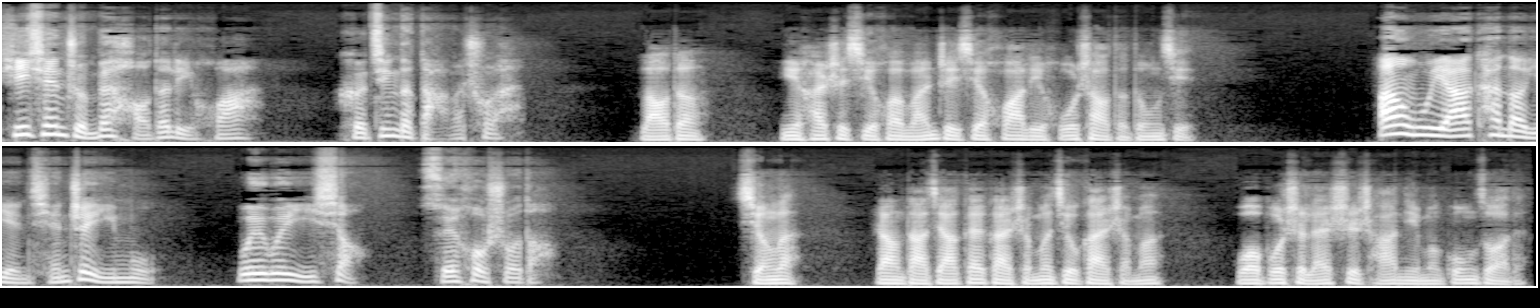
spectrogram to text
提前准备好的礼花可劲的打了出来。老邓，你还是喜欢玩这些花里胡哨的东西。安无涯看到眼前这一幕，微微一笑，随后说道：“行了，让大家该干什么就干什么，我不是来视察你们工作的。”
